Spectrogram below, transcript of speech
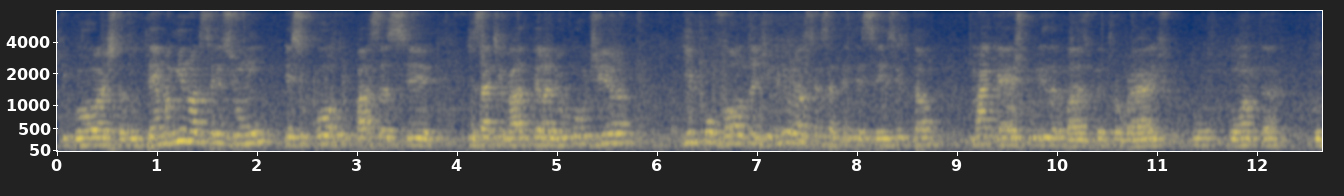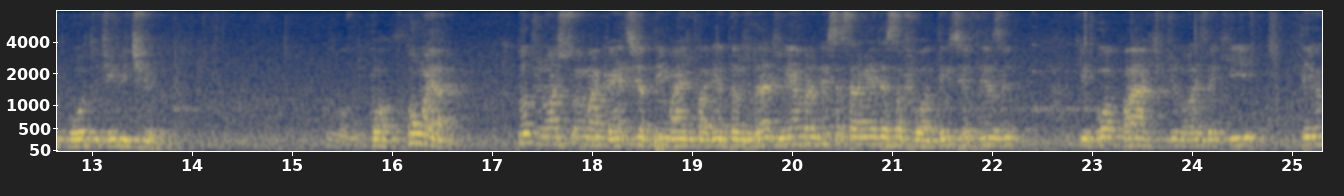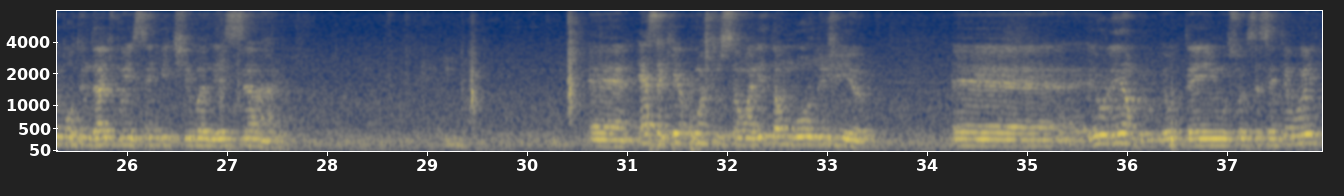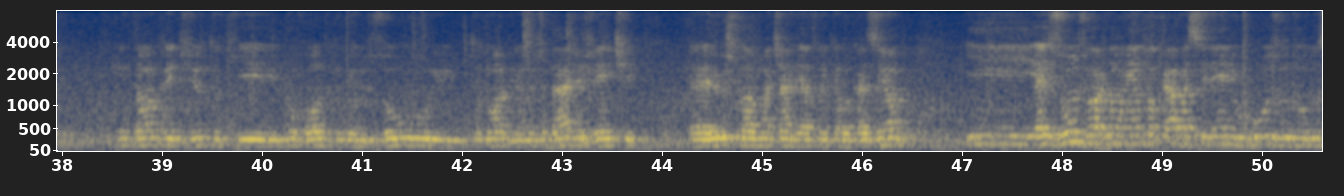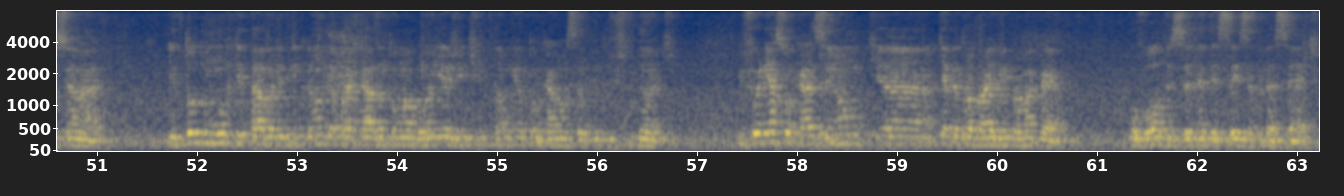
que gosta do tema, 1901, esse porto passa a ser desativado pela Leopoldina e por volta de 1976, então, Macaé é escolhida base Petrobras por conta do porto de Imbitiba. Bom, como era? Todos nós que somos macaenses, já tem mais de 40 anos de idade, lembra necessariamente dessa foto. Tenho certeza que boa parte de nós aqui teve a oportunidade de conhecer Imbitiba nesse cenário. É, essa aqui é a construção, ali está o Morro do Engenheiro. É, eu lembro, eu tenho, sou de 68, então acredito que por volta dos meus 8, 9 anos de idade, a gente, é, eu estudava uma tia Neto naquela ocasião, e às 11 horas da manhã tocava a sirene, o buzo do, do cenário. E todo mundo que estava ali brincando ia para casa tomar banho e a gente então ia tocar a nossa vida de estudante. E foi nessa ocasião que a, que a Petrobras veio para Macaé, por volta de 76, 77.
